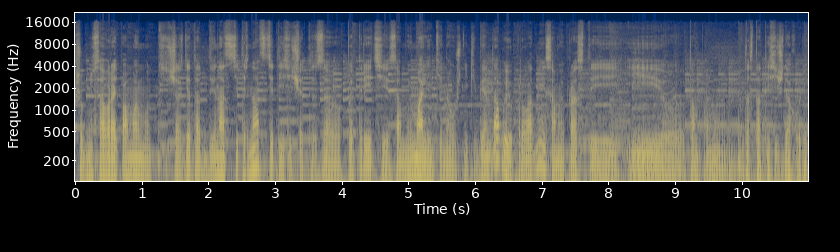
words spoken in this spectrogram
чтобы не соврать, по-моему, сейчас где-то от 12-13 тысяч, это за P3 самые маленькие наушники BMW, проводные, самые простые, и э, там, по-моему, до 100 тысяч доходят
